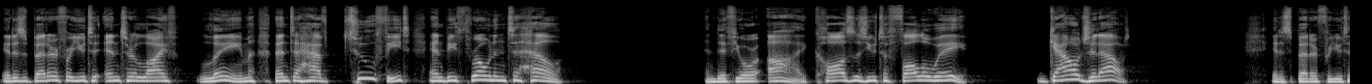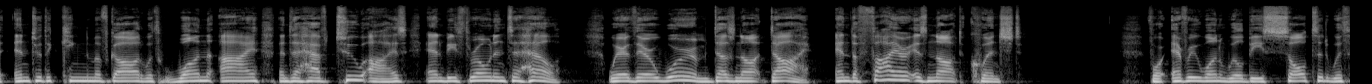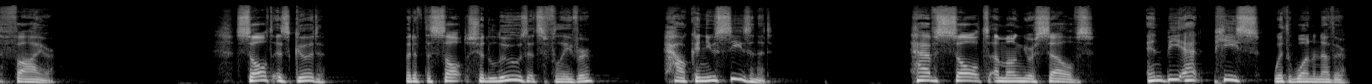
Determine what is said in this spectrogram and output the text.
It is better for you to enter life lame than to have two feet and be thrown into hell. And if your eye causes you to fall away, gouge it out. It is better for you to enter the kingdom of God with one eye than to have two eyes and be thrown into hell, where their worm does not die and the fire is not quenched. For everyone will be salted with fire. Salt is good, but if the salt should lose its flavor, how can you season it? Have salt among yourselves and be at peace with one another.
